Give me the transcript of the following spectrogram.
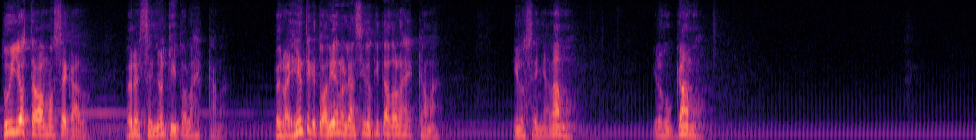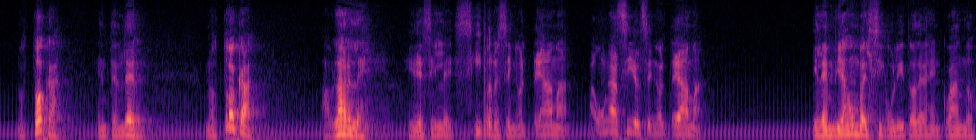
Tú y yo estábamos secados, pero el Señor quitó las escamas. Pero hay gente que todavía no le han sido quitadas las escamas. Y lo señalamos. Y lo juzgamos. Nos toca entender. Nos toca hablarle y decirle, sí, pero el Señor te ama. Aún así el Señor te ama. Y le envías un versiculito de vez en cuando.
